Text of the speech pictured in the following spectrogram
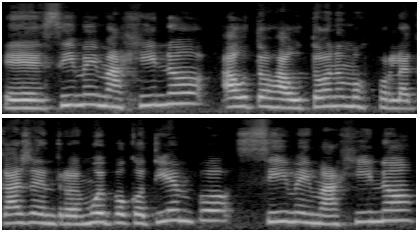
Eh, sí me imagino autos autónomos por la calle dentro de muy poco tiempo, sí me imagino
